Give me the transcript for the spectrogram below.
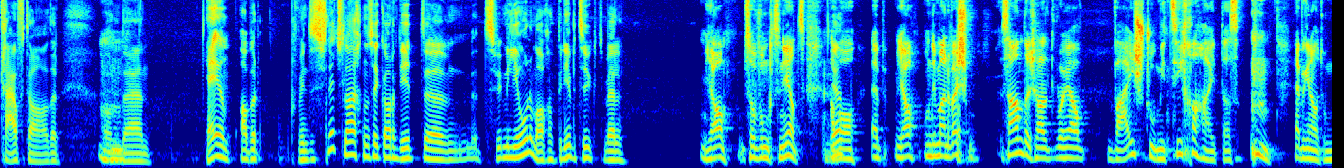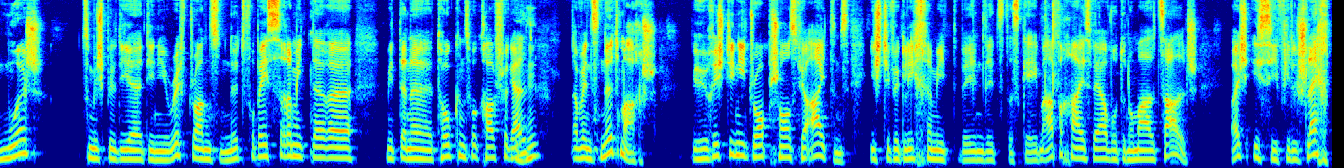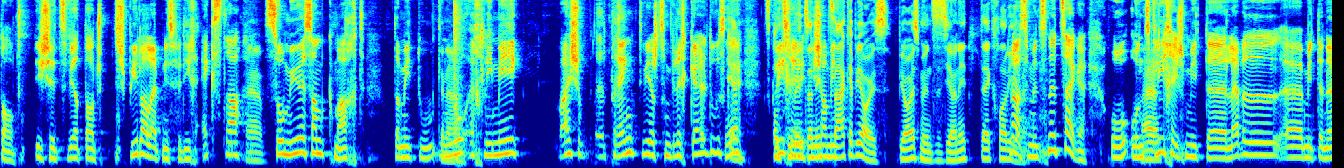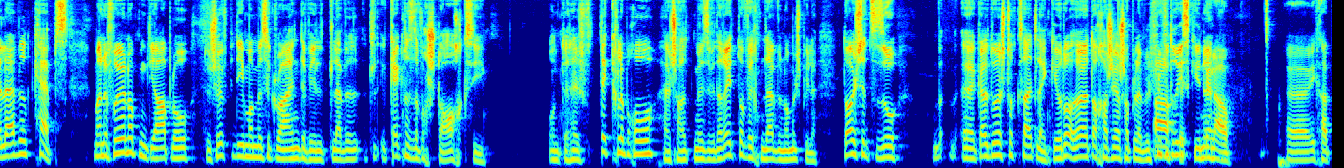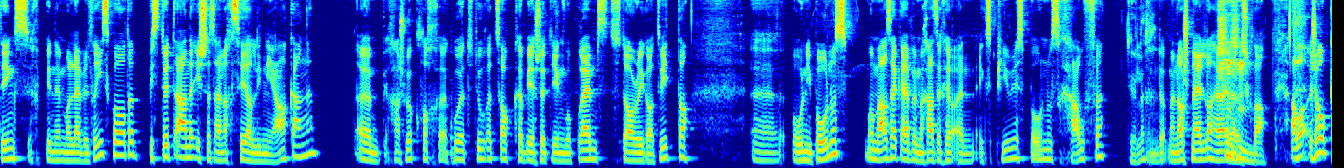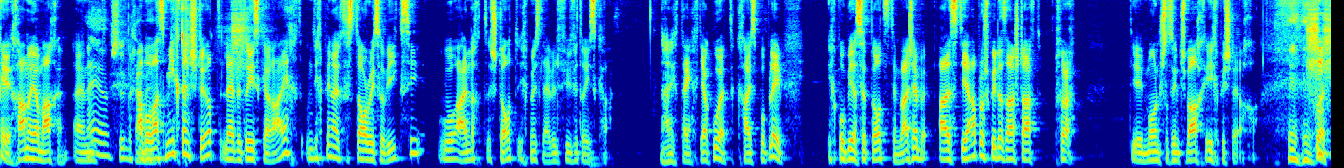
gekauft habe, oder? Mhm. Und, äh, ja, aber ich finde, es ist nicht schlecht und es garantiert äh, Millionen machen, bin ich überzeugt, weil ja, so funktioniert es. Ja. Aber äh, ja, und ich meine, weißt du, das andere ist halt, woher weißt du mit Sicherheit, dass eben genau, du musst zum Beispiel die, deine Rift Runs nicht verbessern mit, der, mit den Tokens, die du kaufst für Geld. Mhm. Aber wenn du es nicht machst, wie hoch ist deine Drop-Chance für Items? Ist die verglichen mit, wenn jetzt das Game einfach eins wäre, wo du normal zahlst? Weißt, ist sie viel schlechter? Ist jetzt, wird das Spielerlebnis für dich extra ja. so mühsam gemacht, damit du genau. noch ein bisschen mehr weißt, drängt wirst, um vielleicht Geld auszugeben. Yeah. Das Gleiche und sie müssen es ja nicht sagen bei uns. Bei uns müssen sie es ja nicht deklarieren. Nein, sie müssen es nicht sagen. Und, und ja. das Gleiche ist mit, äh, Level, äh, mit den Level Caps. Ich meine, früher noch beim Diablo, du hast bei dir immer müssen grinden, weil die, Level, die Gegner sind einfach stark waren. Und dann hast du Deckel bekommen, hast halt müssen wieder retten, vielleicht ein Level nochmal spielen. Da ist jetzt so, äh, gell, du hast doch gesagt, Lenki, oder? Äh, da kannst du erst ab Level 35 ah, gehen. Genau. Äh, ich, Dings, ich bin immer Level 30 geworden. Bis dorthin ist das eigentlich sehr linear gegangen. Ähm, du kannst wirklich äh, gut durchzocken, bist nicht irgendwo bremst, die Story geht weiter. Äh, ohne Bonus, muss man auch sagen. Eben, man kann sich ja einen Experience-Bonus kaufen. Natürlich. Dann tut man noch schneller, ja, das ist klar. Aber ist okay, kann man ja machen. Ähm, ja, ja, aber was mich dann stört, Level 30 erreicht und ich bin eigentlich der Story so gewesen, wo eigentlich steht, ich muss Level 35 haben. Dann habe ich gedacht, ja gut, kein Problem ich probiere es ja trotzdem. Weißt du, als Diablo-Spieler sagst du die Monster sind schwach, ich bin stärker. Gut.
